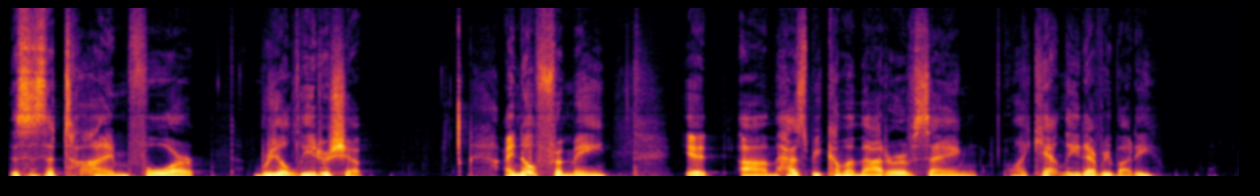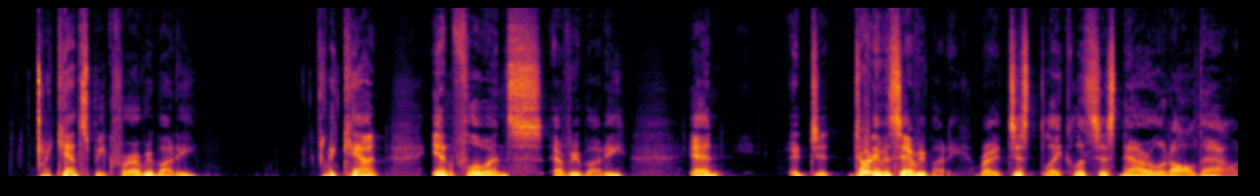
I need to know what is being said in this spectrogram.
This is a time for real leadership. I know for me, it um, has become a matter of saying, well, I can't lead everybody. I can't speak for everybody. I can't influence everybody. And it, don't even say everybody, right? Just like, let's just narrow it all down.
